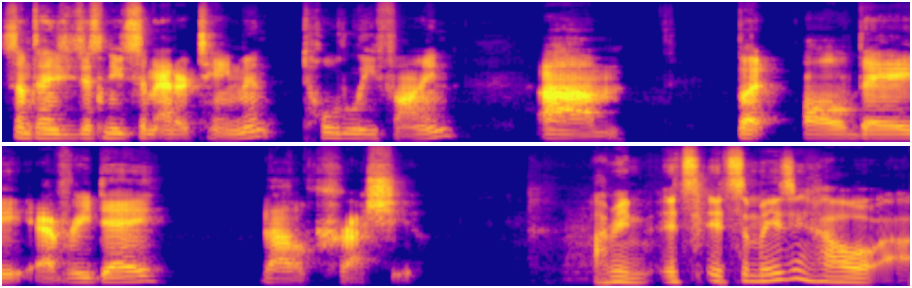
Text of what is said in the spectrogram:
Sometimes you just need some entertainment. Totally fine. Um, but all day, every day, that'll crush you. I mean, it's it's amazing how uh,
